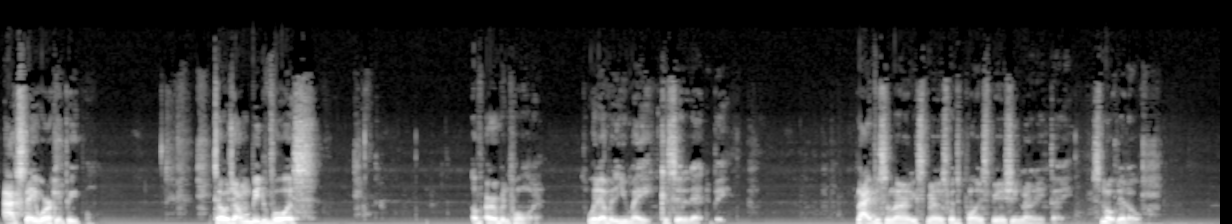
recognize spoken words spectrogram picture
I stay working, people. told you I'm gonna be the voice of urban porn, whatever you may consider that to be. Life is a learning experience. What's the point of experience? You learn anything. Smoke that over.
